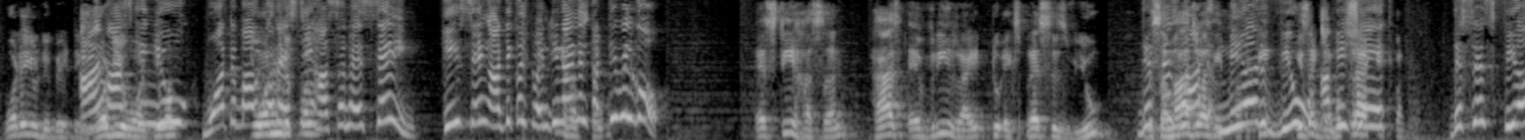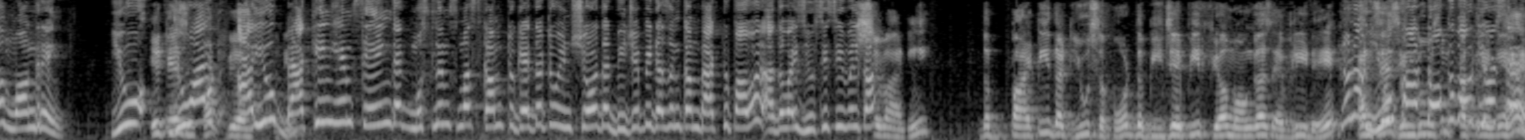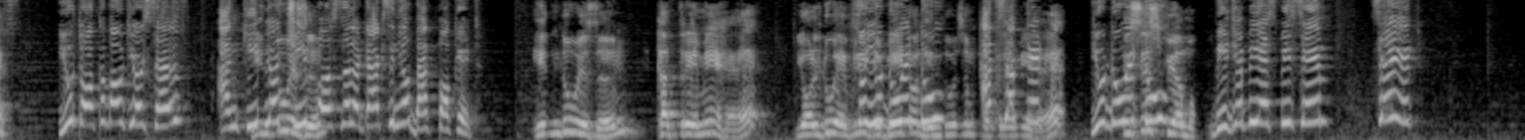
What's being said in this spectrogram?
What are you debating? I'm what do you asking want? you, want- what about you what ST Hassan is saying? He's saying Article 29 and 30 will go. ST Hassan has every right to express his view. This the is not mere view, is a democratic Abhishek. party. This is fear mongering. You, It is you are, not fear are you mongering. backing him saying that Muslims must come together to ensure that BJP doesn't come back to power? Otherwise, UCC will come. Shivani, the party that you support, the BJP, fear mongers every day No, no, and you says can't Hinduism talk about खतरे में है. yourself. You talk about yourself and keep your cheap Hinduism- personal attacks in your back pocket. Hinduism खतरे में है. You all do every So you do debate it on too. Hinduism खतरे Accept में it. है. You do this it is too. fear mongering. BJP SP same. Say it.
